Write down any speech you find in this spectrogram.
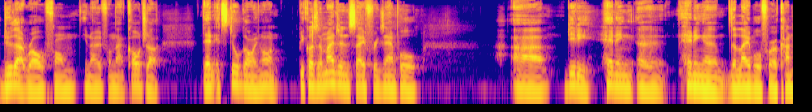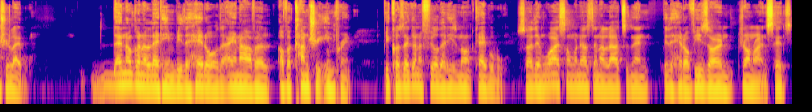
do that role from, you know, from that culture, then it's still going on. Because imagine, say, for example, uh, Diddy heading uh, heading a, the label for a country label they're not going to let him be the head or the A&R of a, of a country imprint because they're going to feel that he's not capable. So then why is someone else then allowed to then be the head of his own genre and sense?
